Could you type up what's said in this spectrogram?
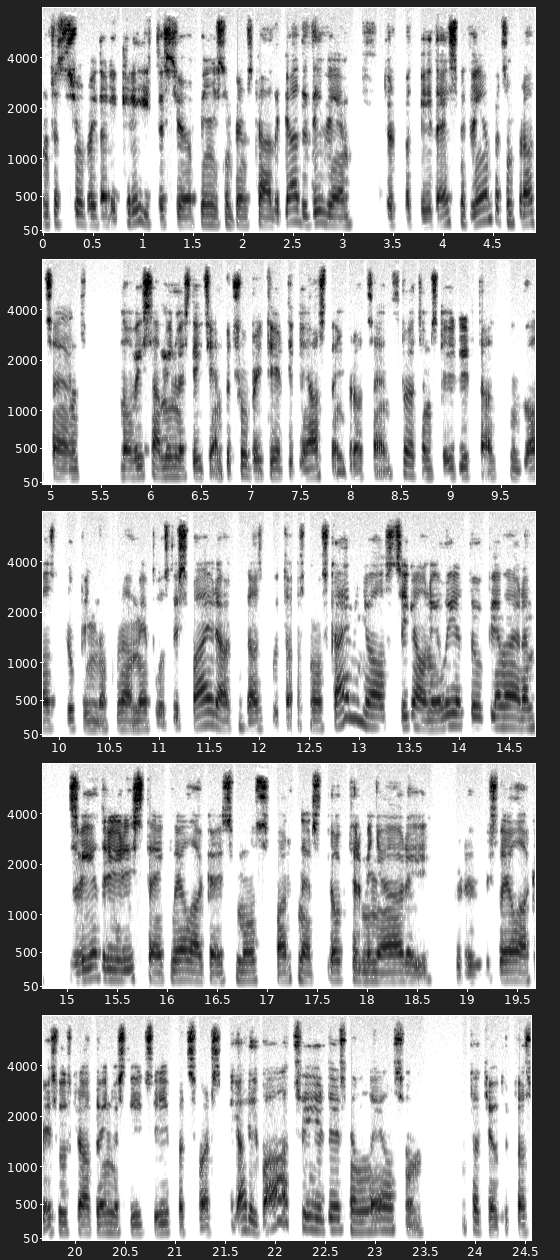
Un tas šobrīd arī krītas, jo, pieņemsim, pirms kāda gada, diviem tur pat bija 10-11% no visām investīcijām, bet šobrīd ir tikai 8%. Protams, ka ir tāda valsts grupiņa, no kurām ieplūst visvairāk, un tās būtu tās mūsu kaimiņu valsts, Igaunija, Lietuva, piemēram. Zviedrija ir izteikti lielākais mūsu partners ilgtermiņā arī, kur ir vislielākais uzkrāto investīciju īpatsvars. Arī Vācija ir diezgan liels, un tad jau tur tās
